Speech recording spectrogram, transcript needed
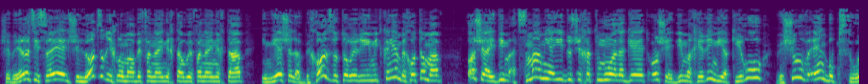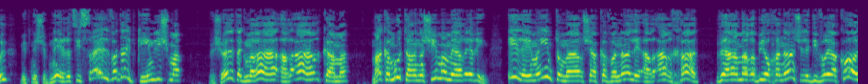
שבארץ ישראל שלא צריך לומר בפניי נכתב ובפניי נכתב, אם יש עליו בכל זאת עוררי, מתקיים בחותמיו. או שהעדים עצמם יעידו שחתמו על הגט, או שעדים אחרים יכירו, ושוב אין בו פסול, מפני שבני ארץ ישראל ודאי בקיאים לשמה. ושואלת הגמרא, ערער כמה? מה כמות האנשים המערערים? אילם, האם תאמר שהכוונה לערער חד, והאמר רבי יוחנן שלדברי הכל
